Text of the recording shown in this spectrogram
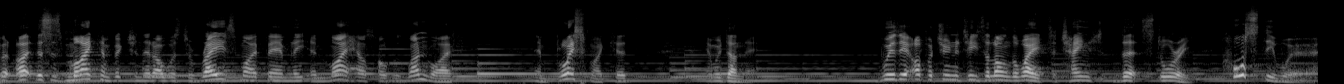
but I, this is my conviction that I was to raise my family in my household with one wife and bless my kids, and we've done that. Were there opportunities along the way to change the story? Of course there were.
